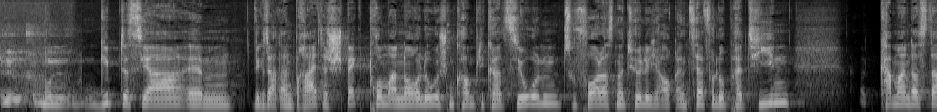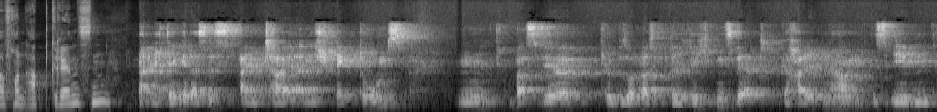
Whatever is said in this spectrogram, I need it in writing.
Myoklonin. Nun gibt es ja, ähm, wie gesagt, ein breites Spektrum an neurologischen Komplikationen, zuvor das natürlich auch Enzephalopathien. Kann man das davon abgrenzen? Nein, ich denke, das ist ein Teil eines Spektrums. Hm, was wir für besonders berichtenswert gehalten haben, ist eben,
